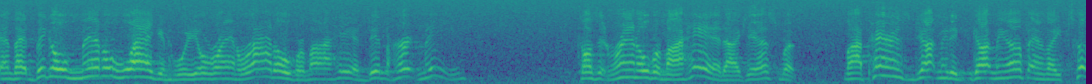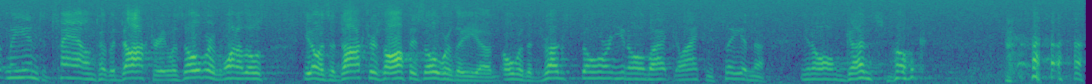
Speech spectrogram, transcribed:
and that big old metal wagon wheel ran right over my head. Didn't hurt me because it ran over my head, I guess, but my parents got me, to, got me up and they took me into town to the doctor. It was over one of those you know, as a doctor's office over the uh, over the drugstore, you know, like like you see in the, you know, on Gunsmoke.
